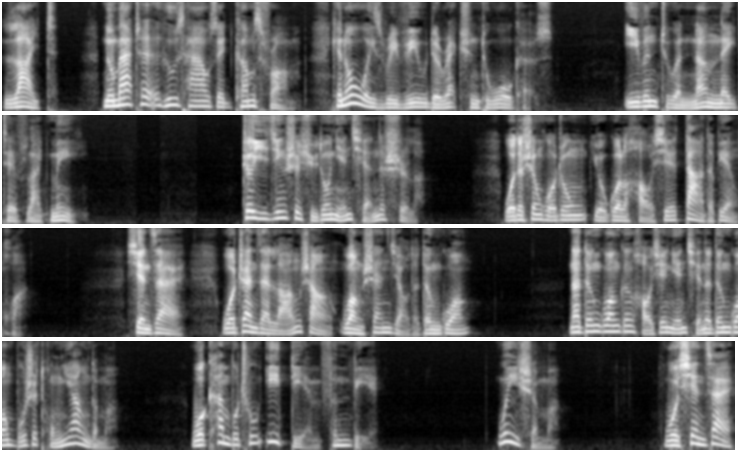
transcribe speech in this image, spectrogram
Light, no matter whose house it comes from, can always reveal direction to walkers, even to a non-native like me. 这已经是许多年前的事了。我的生活中有过了好些大的变化。现在我站在廊上望山脚的灯光，那灯光跟好些年前的灯光不是同样的吗？我看不出一点分别。 为什么？我现在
